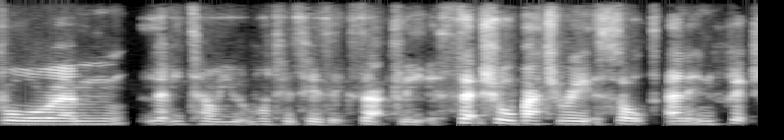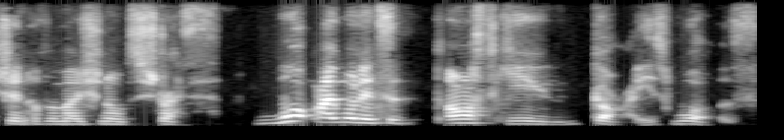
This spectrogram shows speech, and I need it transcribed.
for um let me tell you what it is exactly sexual battery assault and infliction of emotional distress what i wanted to ask you guys was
